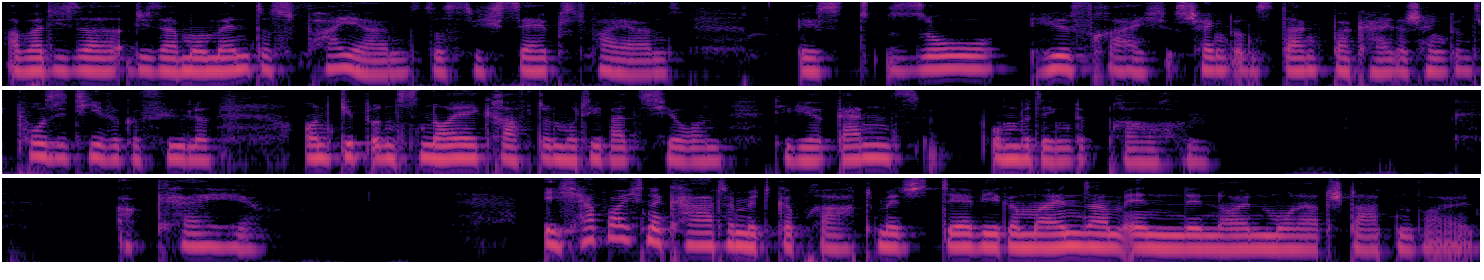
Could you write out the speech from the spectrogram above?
Aber dieser, dieser Moment des Feierns, des sich selbst Feierns, ist so hilfreich. Es schenkt uns Dankbarkeit, es schenkt uns positive Gefühle und gibt uns neue Kraft und Motivation, die wir ganz unbedingt brauchen. Okay. Ich habe euch eine Karte mitgebracht, mit der wir gemeinsam in den neuen Monat starten wollen.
